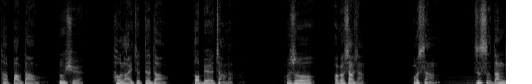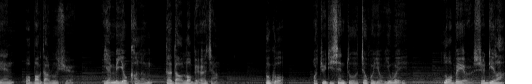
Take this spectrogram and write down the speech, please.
他报到入学，后来就得到诺贝尔奖了。我说：“报告校长，我想，即使当年我报到入学，也没有可能得到诺贝尔奖。不过，我最低限度就会有一位诺贝尔学弟啦。”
